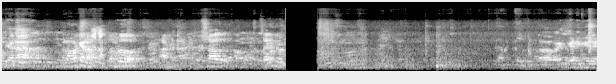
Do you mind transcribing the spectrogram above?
ఓకేనా ఓకేనా తమ్ముడు ప్రసాద్ వెంకటగిరి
